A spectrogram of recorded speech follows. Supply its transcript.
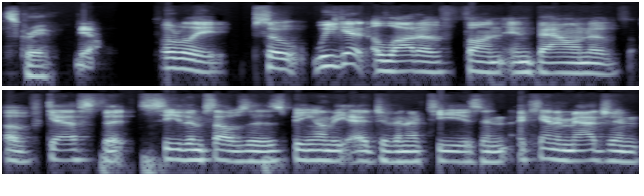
It's great. Yeah. Totally. So we get a lot of fun inbound of of guests that see themselves as being on the edge of NFTs. And I can't imagine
